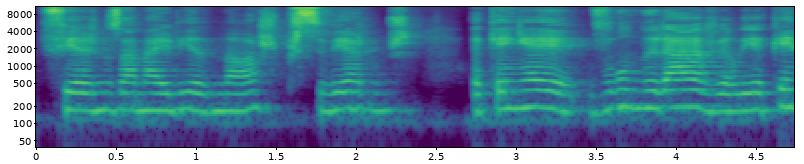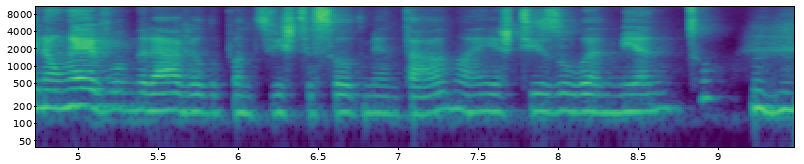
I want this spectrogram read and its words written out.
fez-nos, a maioria de nós, percebermos a quem é vulnerável e a quem não é vulnerável do ponto de vista da saúde mental, não é? Este isolamento. Uhum.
